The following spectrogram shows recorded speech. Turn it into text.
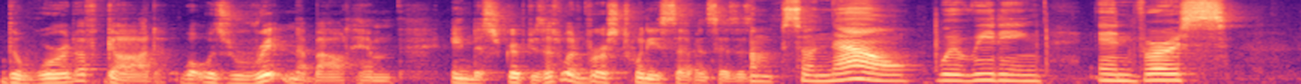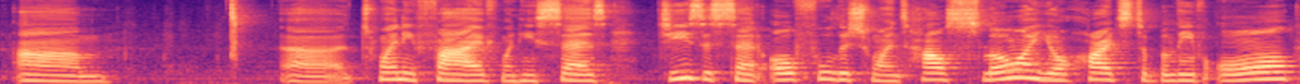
the word of God, what was written about him in the scriptures. That's what verse 27 says. Um, so now we're reading in verse um, uh, 25 when he says, Jesus said, O foolish ones, how slow are your hearts to believe all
